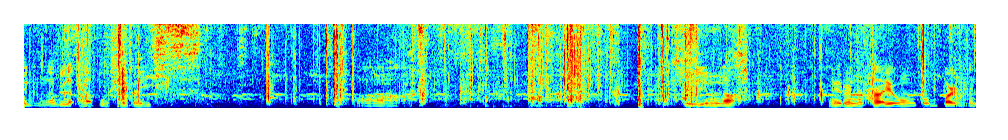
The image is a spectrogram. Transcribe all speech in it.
Yun, naglock na po siya guys. Ah. so yun na. Meron na tayong compartment.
